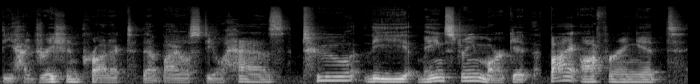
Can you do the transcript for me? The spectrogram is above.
the hydration product that BioSteel has, to the mainstream market by offering it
